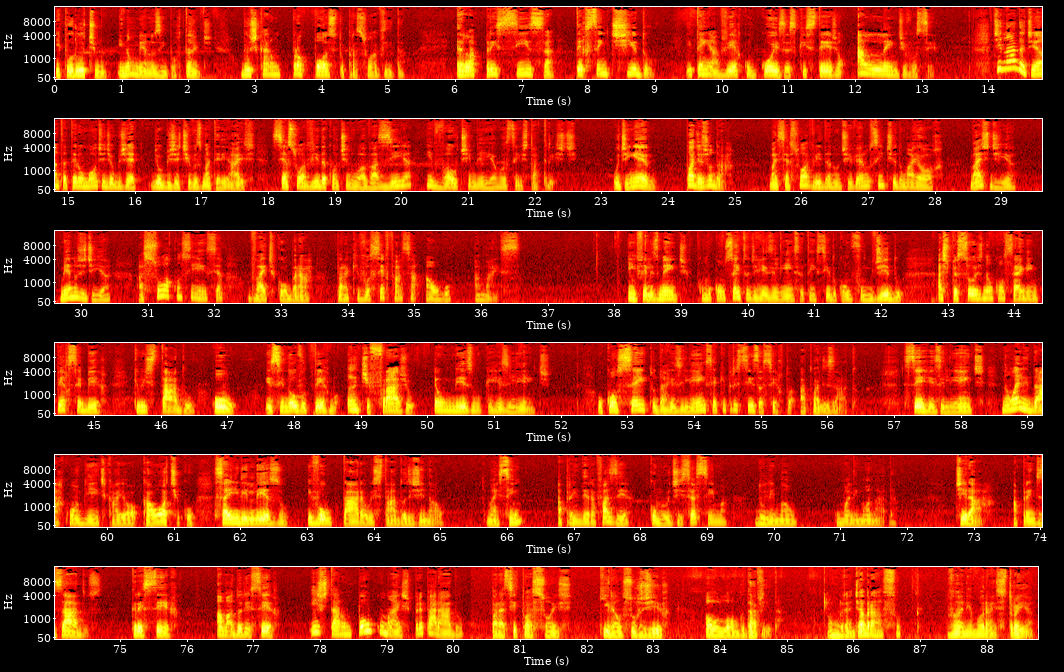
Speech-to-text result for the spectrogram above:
E por último, e não menos importante, buscar um propósito para a sua vida. Ela precisa ter sentido e tem a ver com coisas que estejam além de você. De nada adianta ter um monte de, de objetivos materiais se a sua vida continua vazia e volte e meia você está triste. O dinheiro pode ajudar, mas se a sua vida não tiver um sentido maior, mais dia, menos dia, a sua consciência vai te cobrar para que você faça algo a mais. Infelizmente, como o conceito de resiliência tem sido confundido, as pessoas não conseguem perceber que o estado ou esse novo termo antifrágil é o mesmo que resiliente. O conceito da resiliência é que precisa ser atualizado. Ser resiliente não é lidar com o ambiente caótico, sair ileso e voltar ao estado original, mas sim aprender a fazer, como eu disse acima, do limão uma limonada. Tirar aprendizados, crescer, amadurecer e estar um pouco mais preparado para situações que irão surgir ao longo da vida. Um grande abraço Vânia Moraes Troiano.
